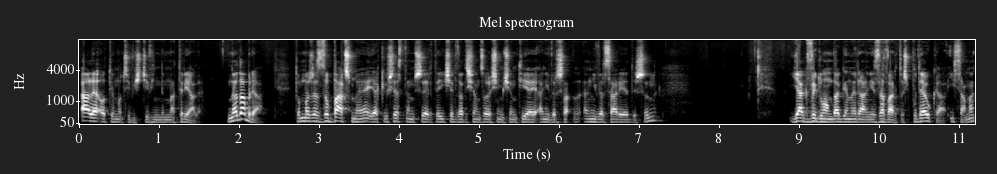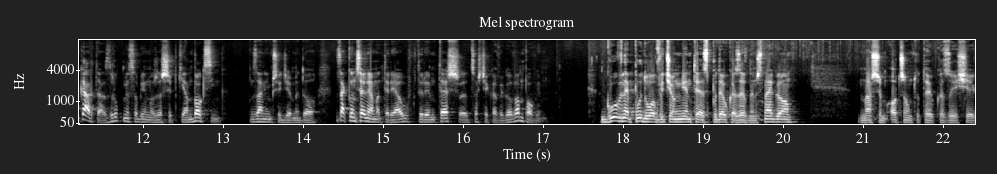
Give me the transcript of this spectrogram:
Ale o tym oczywiście w innym materiale. No dobra, to może zobaczmy, jak już jestem przy RTX 2080 Ti Anniversary Edition, jak wygląda generalnie zawartość pudełka i sama karta. Zróbmy sobie może szybki unboxing, zanim przejdziemy do zakończenia materiału, w którym też coś ciekawego Wam powiem. Główne pudło wyciągnięte z pudełka zewnętrznego. Naszym oczom tutaj ukazuje się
